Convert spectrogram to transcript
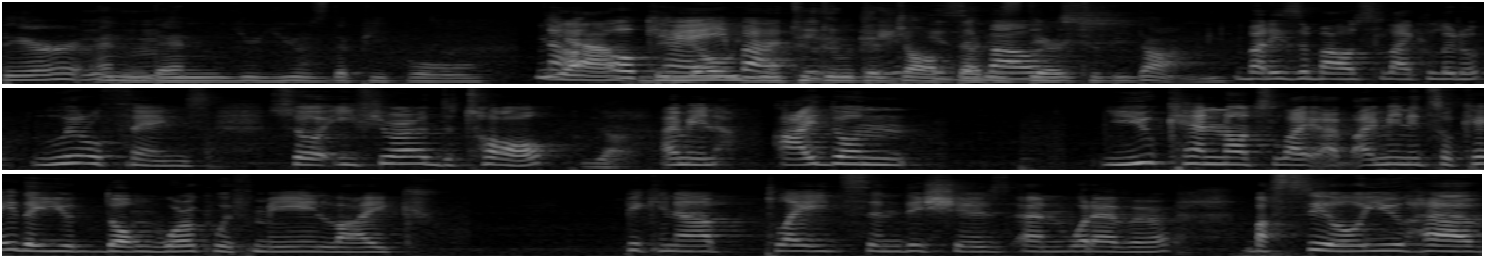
there, and mm-hmm. then you use the people no, Yeah. okay, below you but to it- do the job is that is about there to be done. but it's about like little little things. So if you're at the top, Yeah. I mean, I don't. You cannot like. I- I mean, it's okay that you don't work with me like picking up plates and dishes and whatever, but still, you have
